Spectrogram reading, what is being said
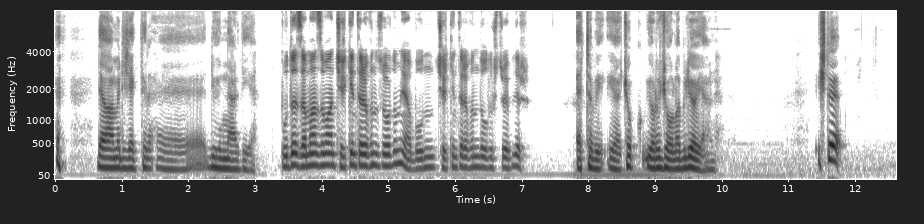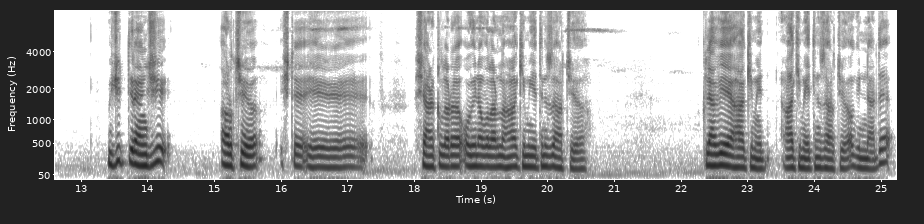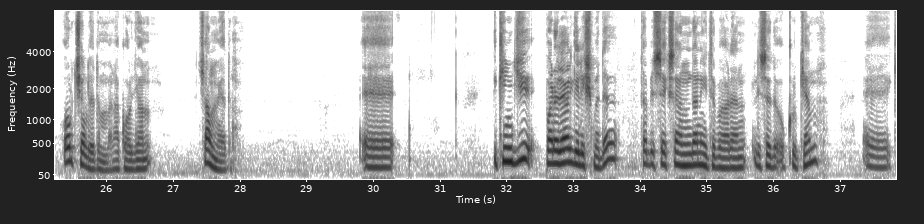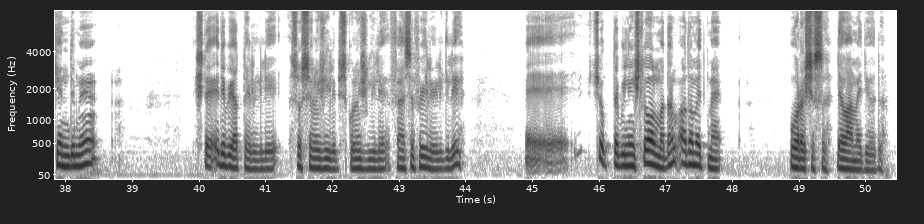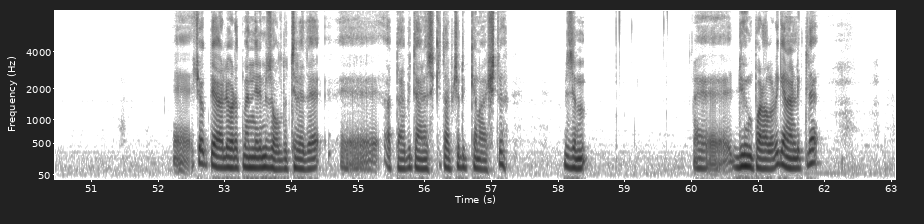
devam edecektir e, düğünler diye. Bu da zaman zaman çirkin tarafını sordum ya. Bunun çirkin tarafını da oluşturabilir. E tabi ya çok yorucu olabiliyor yani. İşte vücut direnci artıyor. İşte e, şarkılara, oyun havalarına hakimiyetiniz artıyor. Klavyeye hakimiyet, hakimiyetiniz artıyor. O günlerde org çalıyordum ben. Akordeon çalmıyordum. E, ikinci paralel gelişmede tabii 80'den itibaren lisede okurken e, kendimi işte edebiyatla ilgili, sosyolojiyle, psikolojiyle, felsefeyle ilgili e, çok da bilinçli olmadan adam etme uğraşısı devam ediyordu. E, çok değerli öğretmenlerimiz oldu Tire'de. E, hatta bir tanesi kitapçı dükkanı açtı. Bizim e, düğün paraları genellikle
